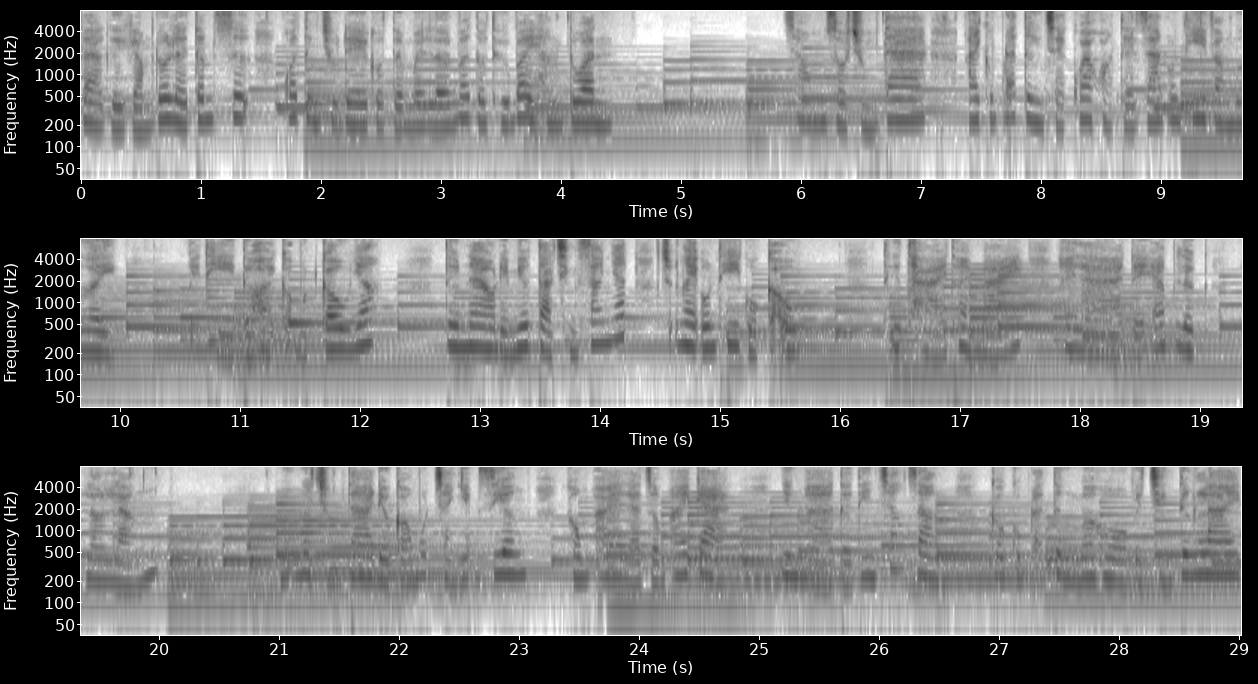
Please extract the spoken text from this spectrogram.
và gửi gắm đôi lời tâm sự qua từng chủ đề của tuổi mới lớn vào tối thứ bảy hàng tuần. Trong số chúng ta, ai cũng đã từng trải qua khoảng thời gian ôn thi vào 10. Vậy thì tôi hỏi cậu một câu nhé. Từ nào để miêu tả chính xác nhất chuỗi ngày ôn thi của cậu? Thư thái, thoải mái hay là đầy áp lực, lo lắng? Mỗi người chúng ta đều có một trải nghiệm riêng, không ai là giống ai cả. Nhưng mà tớ tin chắc rằng cậu cũng đã từng mơ hồ về chính tương lai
